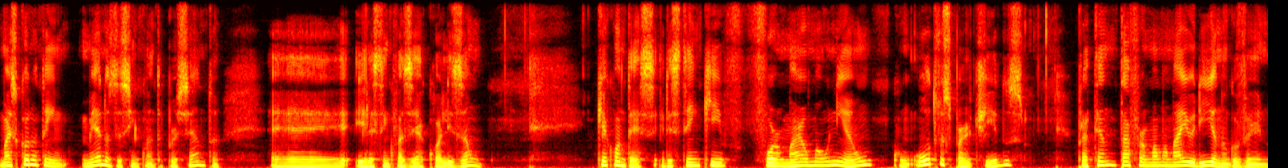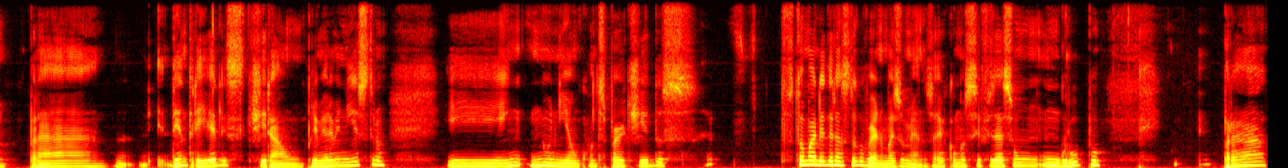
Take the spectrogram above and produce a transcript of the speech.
Mas quando tem menos de 50%, é, eles têm que fazer a coalizão. O que acontece? Eles têm que formar uma união com outros partidos para tentar formar uma maioria no governo, para, dentre eles, tirar um primeiro-ministro e, em, em, união com outros partidos, tomar a liderança do governo, mais ou menos. É como se fizesse um, um grupo para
